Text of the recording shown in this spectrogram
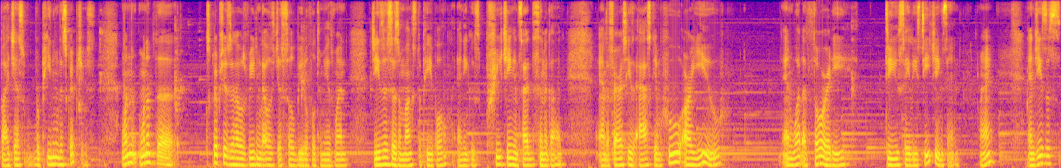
by just repeating the scriptures. One one of the scriptures that I was reading that was just so beautiful to me is when Jesus is amongst the people and he goes preaching inside the synagogue and the Pharisees ask him, "Who are you and what authority do you say these teachings in? Right? And Jesus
